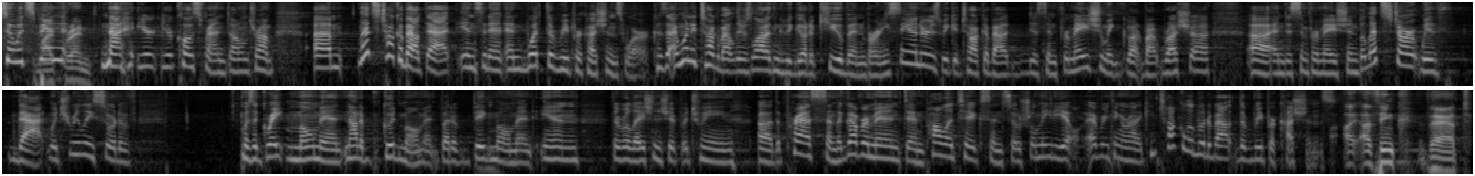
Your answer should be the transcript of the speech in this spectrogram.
so it's Uh-huh. My been friend. Not, your, your close friend, Donald Trump. Um, let's talk about that incident and what the repercussions were. Because I want to talk about, there's a lot of things. We could go to Cuba and Bernie Sanders. We could talk about disinformation. We could talk about Russia uh, and disinformation. But let's start with that, which really sort of was a great moment, not a good moment, but a big moment in the relationship between uh, the press and the government and politics and social media, everything around it. Can you talk a little bit about the repercussions? I, I think that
